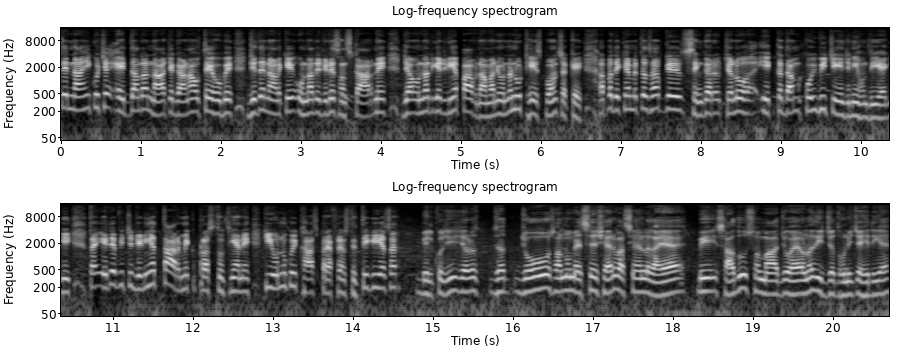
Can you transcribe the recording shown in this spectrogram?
ਤੇ ਨਾ ਹੀ ਕੁਝ ਇਦਾਂ ਦਾ ਨਾਚ ਗਾਣਾ ਉੱਤੇ ਹੋਵੇ, ਜਿਹਦੇ ਨਾਲ ਕਿ ਉਹਨਾਂ ਦੇ ਜਿਹੜੇ ਸੰਸਕਾਰ ਨੇ ਜਾਂ ਉਹਨਾਂ ਦੀਆਂ ਜਿਹੜੀਆਂ ਭਾਵਨਾਵਾਂ ਨੇ, ਉਹਨਾਂ ਨੂੰ ਠੇਸ ਪਹੁੰਚ ਸਕੇ। ਆਪਾਂ ਦੇਖਿਆ ਮਿੱਤਲ ਸਾਹਿਬ ਕਿ ਸਿੰਗਰ ਚਲੋ, ਇੱਕਦਮ ਕੋਈ ਵੀ ਚੇਂਜ ਨਹੀਂ ਹੁੰਦੀ ਹੈਗੀ। ਤਾਂ ਇਹਦੇ ਵਿੱਚ ਜਿਹੜੀਆਂ ਧਾਰਮਿਕ ਪ੍ਰਸਤੁਤੀਆਂ ਨੇ, ਕੀ ਉਹਨੂੰ ਕੋਈ ਖਾਸ ਪ੍ਰੈਫਰੈਂਸ ਦਿੱਤੀ ਗਈ ਹੈ, ਸਰ? ਬਿਲਕੁਲ ਜੀ, ਜਦੋਂ, ਜਦ ਜੋ ਸਾਨੂੰ ਮੈਸੇਜ ਸ਼ਹਿਰ ਵਾਸੀਆਂ ਨੇ ਲਗਾਇਆ ਹੈ ਵੀ ਸਾਧੂ ਸਮਾਜ ਜੋ ਹੈ, ਉਹਨਾਂ ਦੀ ਇੱਜ਼ਤ ਹੋਣੀ ਚਾਹੀਦੀ ਹੈ।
